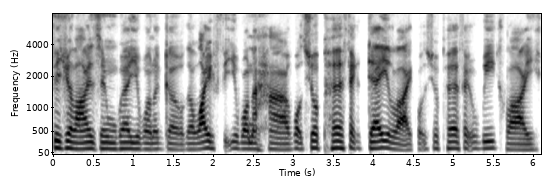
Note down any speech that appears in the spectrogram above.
visualizing where you want to go, the life that you want to have. What's your perfect day like? What's your perfect week like?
